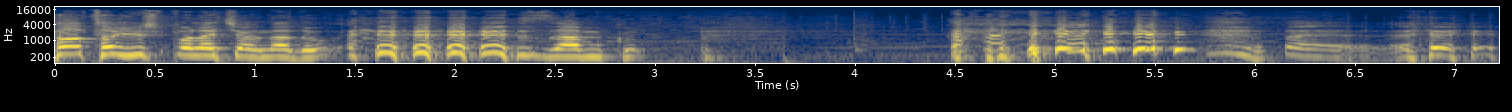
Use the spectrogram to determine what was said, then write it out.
No to już poleciał na dół z zamku.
